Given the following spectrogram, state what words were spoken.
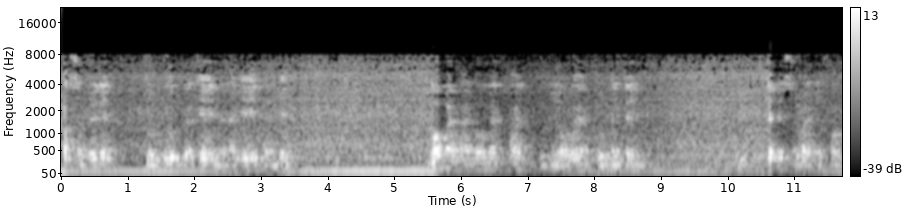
Perseverance to do again and again and again. Moment by moment, try to be aware to maintain. That is the right effort.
